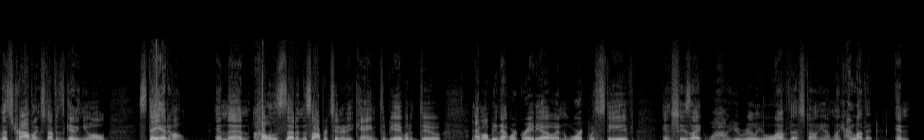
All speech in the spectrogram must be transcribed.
this traveling stuff is getting you old. Stay at home. And then all of a sudden, this opportunity came to be able to do MLB Network Radio and work with Steve. And she's like, wow, you really love this, don't you? I'm like, I love it. And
